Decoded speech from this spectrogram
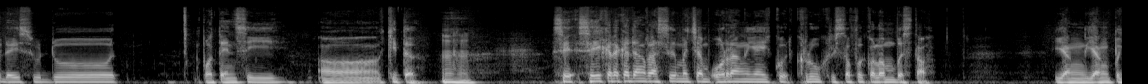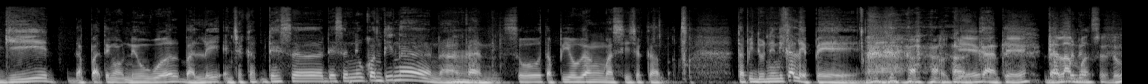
dari sudut potensi uh, kita. uh-huh. Saya, saya kadang-kadang rasa macam orang yang ikut kru Christopher Columbus tau. Yang yang pergi dapat tengok New World balik and cakap there's a there's a new continent hmm. kan. So tapi orang masih cakap tapi dunia ni kan lepeh. okey, okey. Dalam benda- maksud tu?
